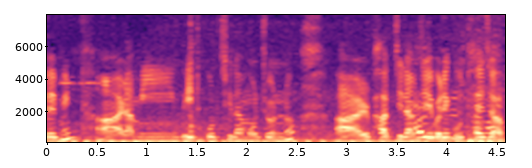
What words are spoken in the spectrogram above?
পেমেন্ট আর আমি ওয়েট করছিলাম ওর জন্য আর ভাবছিলাম যে এবারে কোথায় যাব।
